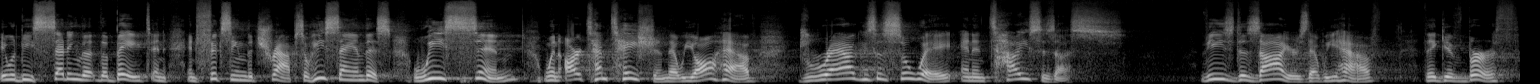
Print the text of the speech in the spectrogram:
it would be setting the, the bait and, and fixing the trap. So he's saying this We sin when our temptation that we all have drags us away and entices us. These desires that we have, they give birth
